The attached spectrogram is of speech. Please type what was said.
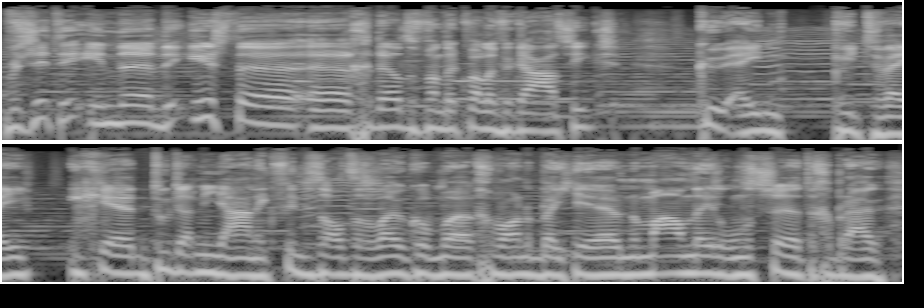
We zitten in de, de eerste gedeelte van de kwalificatie. Q1, Q2. Ik uh, doe dat niet aan. Ik vind het altijd leuk om uh, gewoon een beetje normaal Nederlands te gebruiken.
